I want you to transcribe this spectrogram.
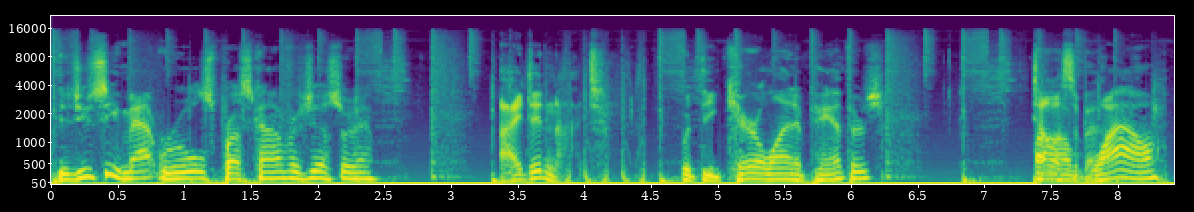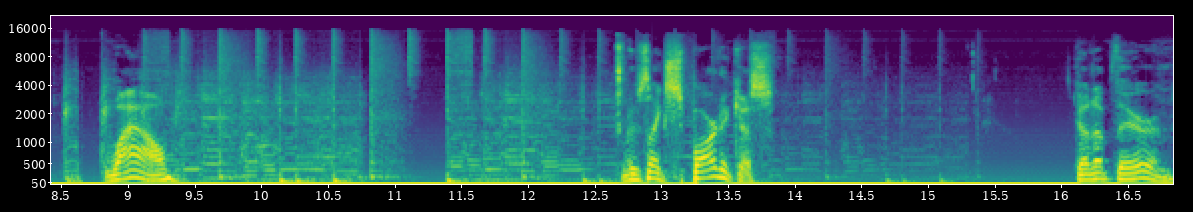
Did you see Matt Rhule's press conference yesterday? I did not. With the Carolina Panthers? Tell uh, us about wow. it. Wow. Wow. It was like Spartacus. Got up there and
